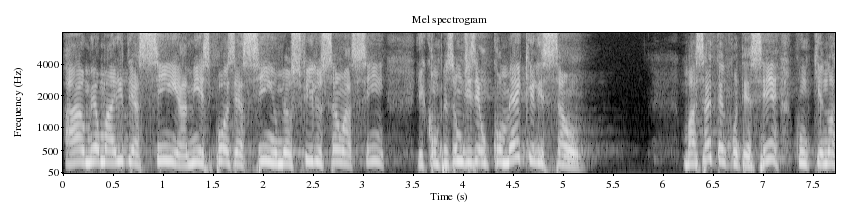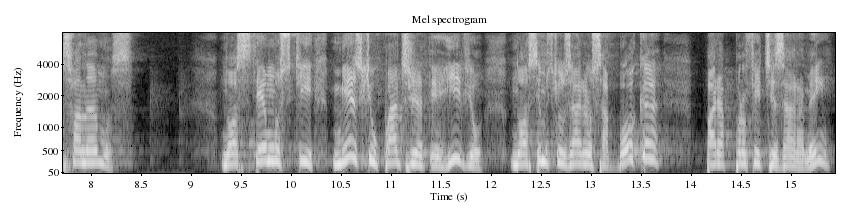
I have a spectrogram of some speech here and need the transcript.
Ah, o meu marido é assim, a minha esposa é assim, os meus filhos são assim. E começamos a dizer como é que eles são. Mas sabe o que tem que acontecer? Com o que nós falamos. Nós temos que, mesmo que o quadro seja terrível, nós temos que usar nossa boca para profetizar, amém?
